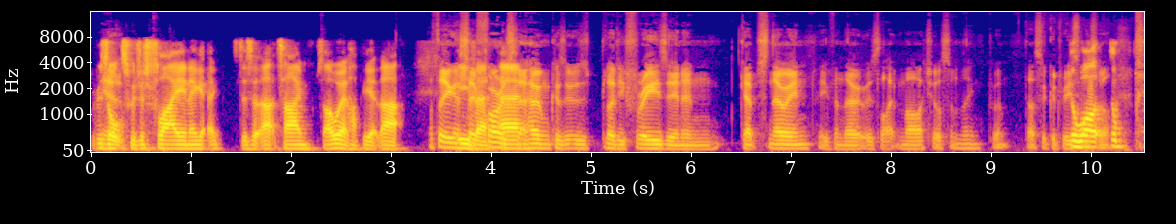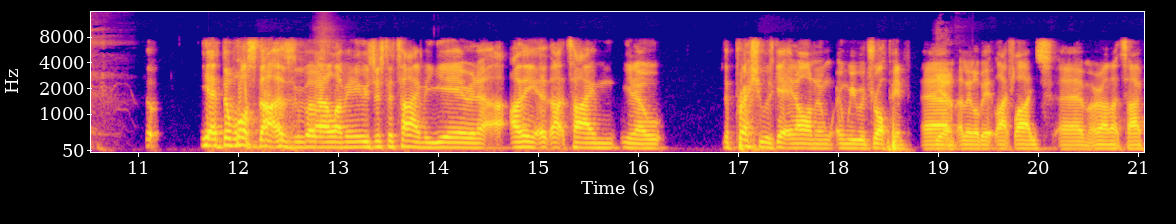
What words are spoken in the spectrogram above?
Results yeah. were just flying against us at that time, so I weren't happy at that. I thought you were going to say Forest um, at home because it was bloody freezing and kept snowing, even though it was like March or something. But that's a good reason. well. the, the, yeah, there was that as well. I mean, it was just a time of year, and I think at that time, you know, the pressure was getting on and, and we were dropping um, yeah. a little bit like flies um, around that time.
